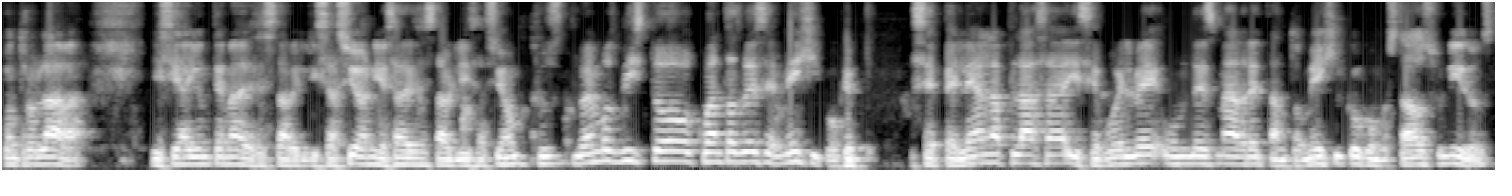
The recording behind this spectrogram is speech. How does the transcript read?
controlaba. Y sí hay un tema de desestabilización y esa desestabilización, pues lo hemos visto cuántas veces en México, se pelea en la plaza y se vuelve un desmadre tanto México como Estados Unidos.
